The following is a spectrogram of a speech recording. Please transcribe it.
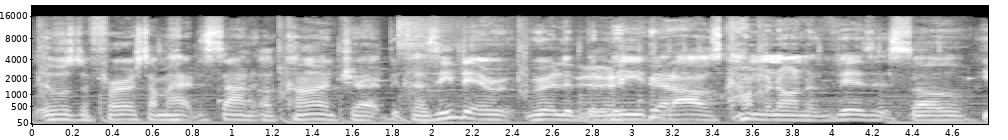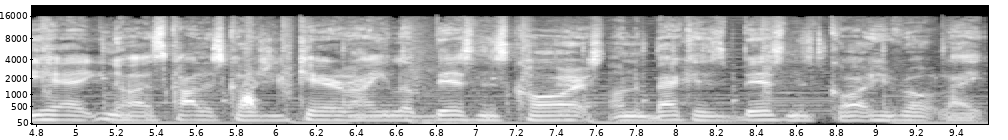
It was the first time I had to sign a contract because he didn't really believe that I was coming on a visit. So he had, you know, as college coach, you carry around your little business cards. On the back of his business card, he wrote like,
